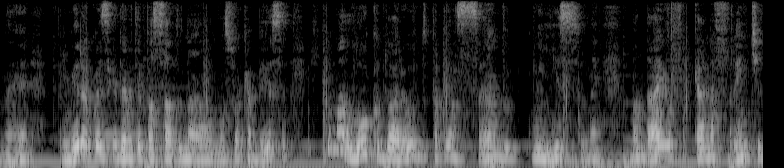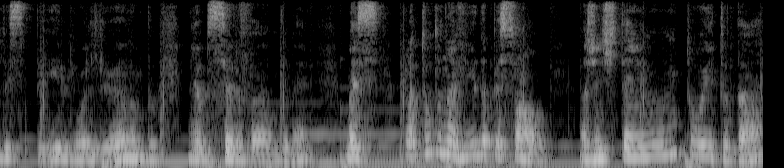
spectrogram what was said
Né? Primeira coisa que deve ter passado na, na sua cabeça, o que, que o maluco do Haroldo tá pensando com isso, né? Mandar eu ficar na frente do espelho, olhando, me observando, né? Mas para tudo na vida, pessoal, a gente tem um intuito, tá?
